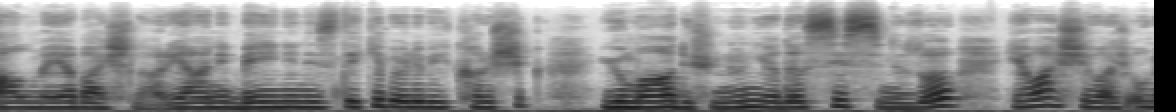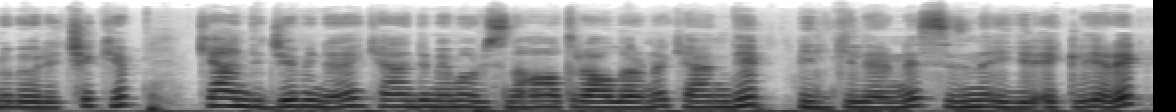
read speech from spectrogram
almaya başlar. Yani beyninizdeki böyle bir karışık yumağı düşünün ya da sizsiniz o. Yavaş yavaş onu böyle çekip kendi cebine, kendi memorisine, hatıralarına, kendi bilgilerini sizinle ilgili ekleyerek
